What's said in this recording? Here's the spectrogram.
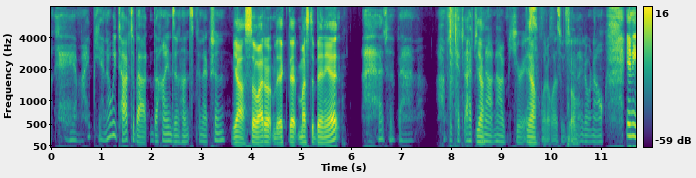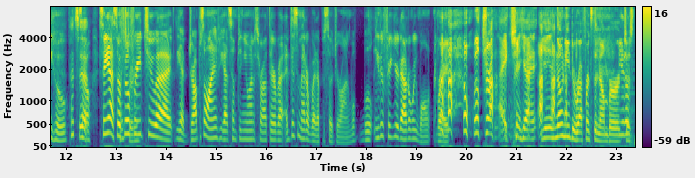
okay, it might be. I know we talked about the Heinz and Hunt's connection. yeah. So I don't. That, that must have been it. Had to have been. I have to catch. I have to. Yeah. Now, now I'm curious Yeah. what it was we did. I don't know. Anywho, That's so, it. So yeah. So Thanks, feel Jody. free to uh, yeah drop us a line if you got something you want to throw out there. But it doesn't matter what episode you're on. We'll we'll either figure it out or we won't. Right. we'll try. yeah, yeah. No need to reference the number. You just,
